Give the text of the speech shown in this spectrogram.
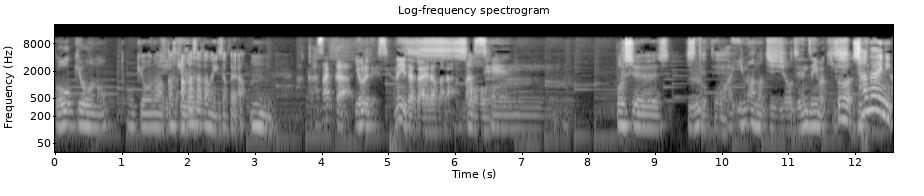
東京の？東京の赤坂の居酒屋。うん。赤坂夜ですよね、居酒屋だから。まあ、そう千募集ししてて今の事情全然今聞いその社内に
